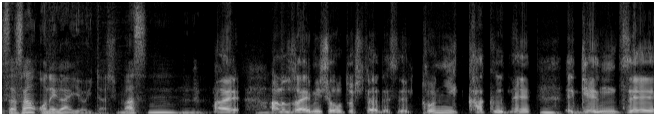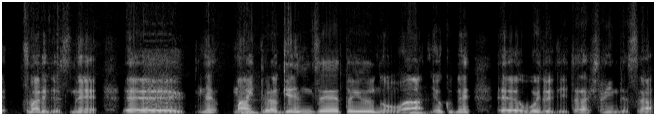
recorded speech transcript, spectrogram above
須田さんお願いをいたします、うん、はい、あの財務省としてはですねとにかくね、うん、減税つまりですね,、えー、ねまあ言ってみれば減税というのは、よくね、えー、覚えておいていただきたいんですが、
